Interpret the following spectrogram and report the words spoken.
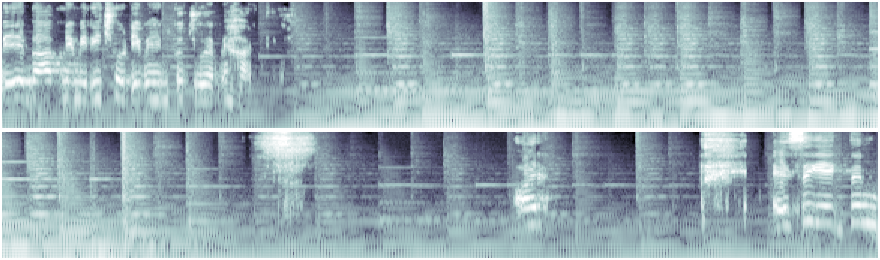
मेरे बाप ने मेरी छोटी बहन को जुए में हार दिया। और ऐसे ही एक दिन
